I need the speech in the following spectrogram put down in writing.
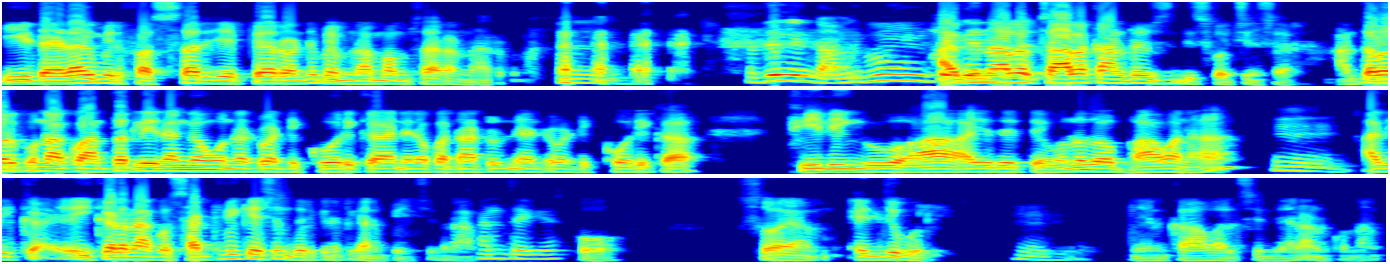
ఈ డైలాగ్ మీరు ఫస్ట్ సారి చెప్పారు అంటే మేము నమ్మం సార్ అన్నారు. ఉంటే అది నాలో చాలా కాన్ఫిడెన్స్ తీసుకొచ్చింది సార్ అంతవరకు నాకు అంతర్లీనంగా ఉన్నటువంటి కోరిక నేను ఒక నటుడినటువంటి కోరిక ఫీలింగు ఆ ఏదైతే ఉన్నదో భావన ఉమ్, అది ఇక్క- ఇక్కడ నాకు సర్టిఫికేషన్ దొరికినట్టుగా అనిపించింది నాకు. అంతేగా. సో ఐఎమ్ ఎలిజిబుల్ నేను కావాల్సిందే అని అనుకున్నాను.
